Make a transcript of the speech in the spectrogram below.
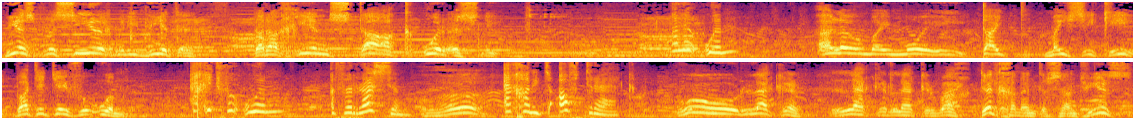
Wees plesierig met die wete dat daar geen staak oor is nie. Hallo oom. Hallo my mooi tyd meisietjie. Wat het jy vir oom? Ek het vir oom 'n verrassing. Oh, Ek gaan iets aftrek. o, oh, lekker. Lekker, lekker. Wag, dit gaan interessant wees.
